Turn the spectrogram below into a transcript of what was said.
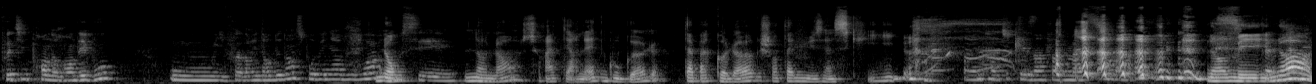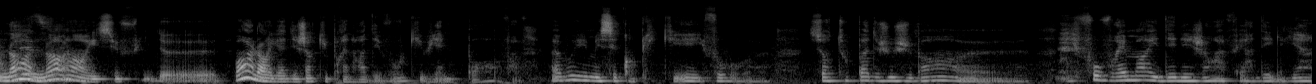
faut-il prendre rendez-vous ou il faut avoir une ordonnance pour venir vous voir Non. Non, non, sur Internet, Google, tabacologue, Chantal Musinski. On mettra toutes les informations. Non, mais non, non, plaisir. non, il suffit de. Bon, alors il y a des gens qui prennent rendez-vous, qui viennent pas. Enfin, bah oui, mais c'est compliqué. Il faut euh, surtout pas de jugement. euh, il faut vraiment aider les gens à faire des liens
